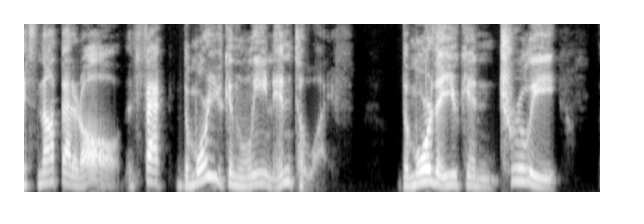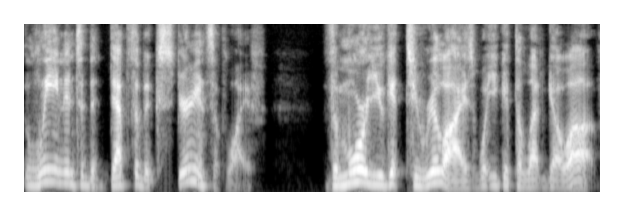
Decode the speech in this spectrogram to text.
it's not that at all. In fact, the more you can lean into life, the more that you can truly lean into the depth of experience of life, the more you get to realize what you get to let go of.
